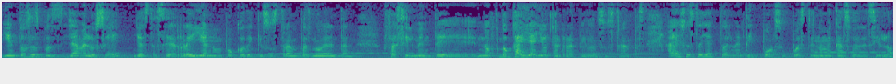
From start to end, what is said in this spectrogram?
y entonces pues ya me lo sé, ya hasta se reían un poco de que sus trampas no eran tan fácilmente, no, no caía yo tan rápido en sus trampas. A eso estoy actualmente y por supuesto, y no me canso de decirlo,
